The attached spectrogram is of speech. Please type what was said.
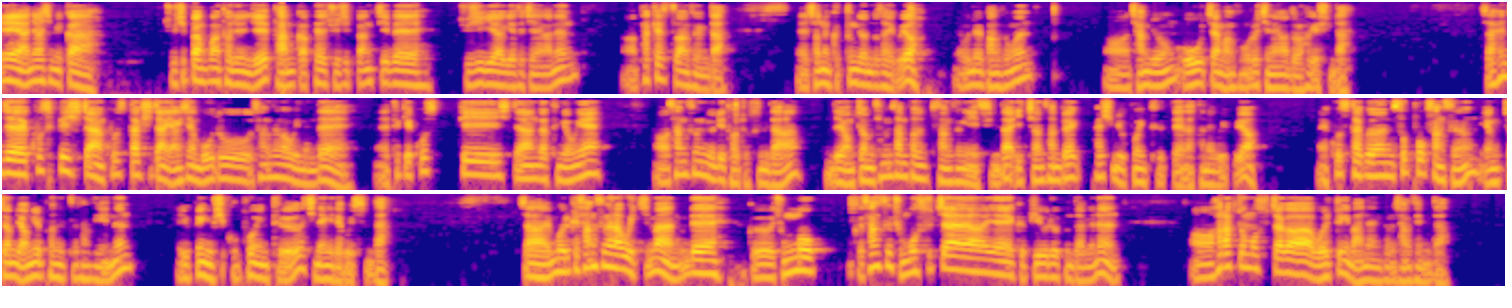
예, 안녕하십니까. 주식빵빵 터지는 집, 다음 카페 주식빵집의 주식 이야기에서 진행하는 어, 팟캐스트 방송입니다. 네, 저는 급등전도사이고요. 네, 오늘 방송은 어, 장중 오후장 방송으로 진행하도록 하겠습니다. 자, 현재 코스피 시장, 코스닥 시장, 양시장 모두 상승하고 있는데 네, 특히 코스피 시장 같은 경우에 어, 상승률이 더 좋습니다. 이제 0.33% 상승이 있습니다. 2386포인트 대 나타내고 있고요. 네, 코스닥은 소폭 상승 0.01% 상승이 있는 669포인트 진행이 되고 있습니다. 자, 뭐 이렇게 상승을 하고 있지만, 근데 그 종목, 그 상승 종목 숫자의 그 비율을 본다면은, 어, 하락 종목 숫자가 월등히 많은 그런 장세입니다.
